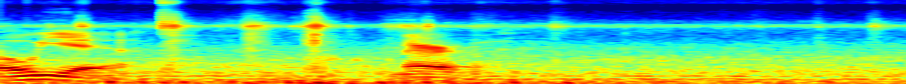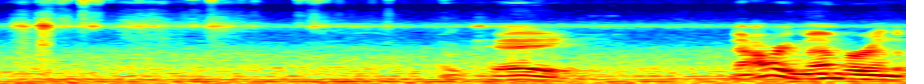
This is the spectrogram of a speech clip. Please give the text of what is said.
Oh yeah, America. Okay, now In the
